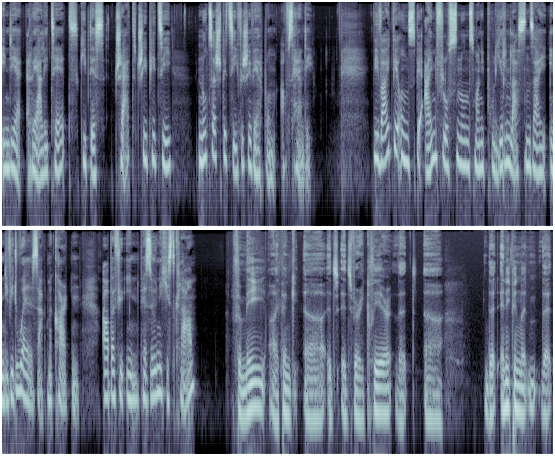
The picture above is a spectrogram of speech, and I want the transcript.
In der Realität gibt es Chat-GPT, nutzerspezifische Werbung aufs Handy. Wie weit wir uns beeinflussen und manipulieren lassen, sei individuell, sagt McCartan. Aber für ihn persönlich ist klar, For me, I think uh, it's it's very clear that uh, that anything that that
